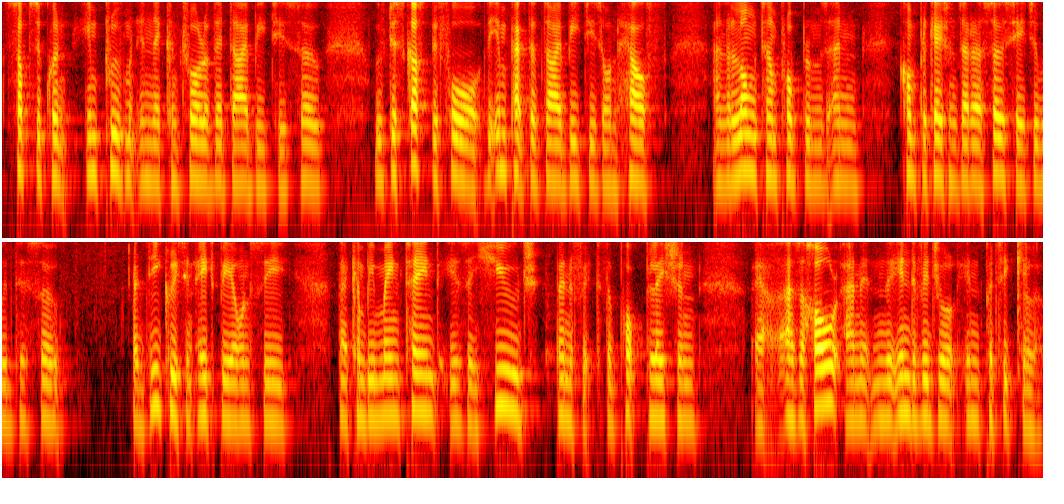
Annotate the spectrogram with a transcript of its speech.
subsequent improvement in their control of their diabetes. So we've discussed before the impact of diabetes on health and the long-term problems and complications that are associated with this. So a decrease in HbA1c that can be maintained is a huge benefit to the population uh, as a whole and in the individual in particular.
